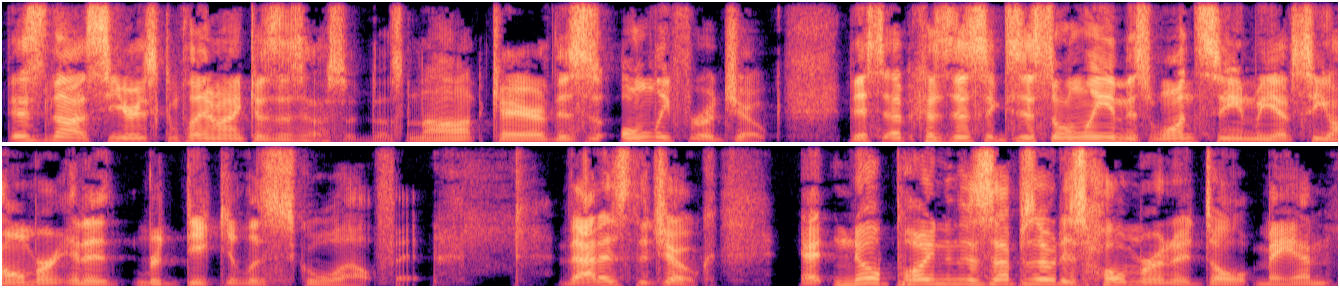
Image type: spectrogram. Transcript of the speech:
This is not a serious complaint of mine because this episode does not care. This is only for a joke. This because this exists only in this one scene. We have see Homer in a ridiculous school outfit. That is the joke. At no point in this episode is Homer an adult man.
